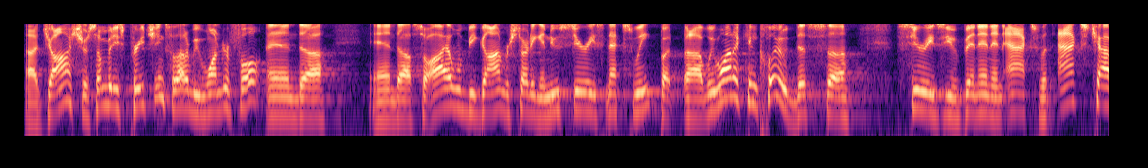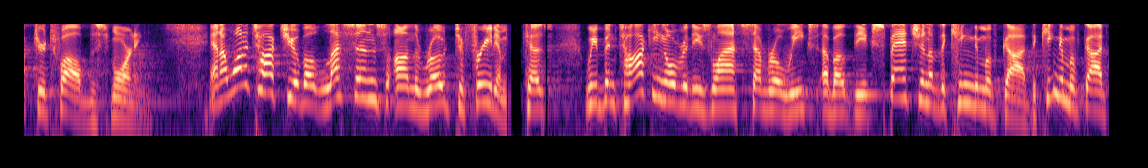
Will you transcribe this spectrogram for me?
uh, Josh or somebody's preaching, so that'll be wonderful. And uh, and uh, so I will be gone. We're starting a new series next week, but uh, we want to conclude this uh, series you've been in in Acts with Acts chapter 12 this morning. And I want to talk to you about lessons on the road to freedom because we've been talking over these last several weeks about the expansion of the kingdom of God, the kingdom of God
